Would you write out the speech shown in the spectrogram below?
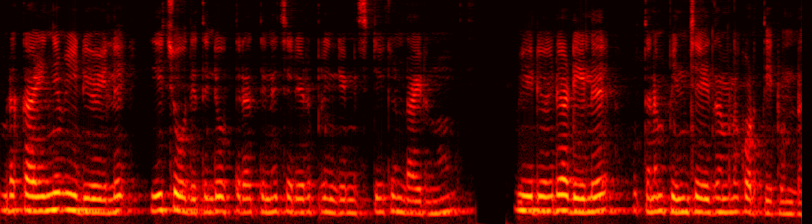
നമ്മുടെ കഴിഞ്ഞ വീഡിയോയിൽ ഈ ചോദ്യത്തിന്റെ ഉത്തരത്തിന് ചെറിയൊരു പ്രിന്റ് മിസ്റ്റേക്ക് ഉണ്ടായിരുന്നു. വീഡിയോയുടെ അടിയിൽ ഉത്തരം പിൻ ചെയ്ത് നമ്മൾ കൊടുത്തിട്ടുണ്ട്.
